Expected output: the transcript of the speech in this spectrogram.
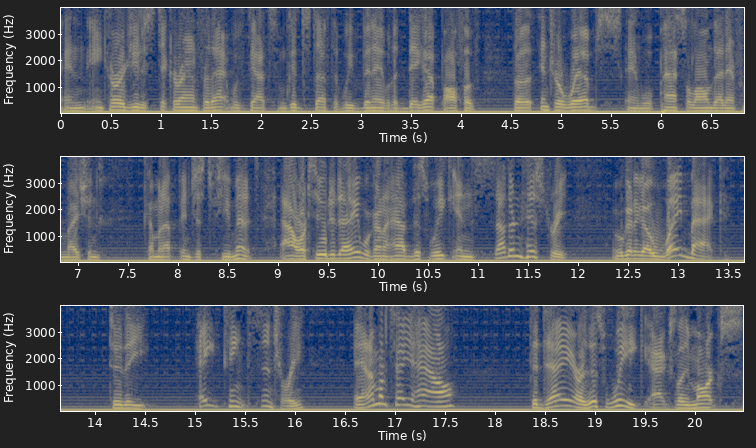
and encourage you to stick around for that. We've got some good stuff that we've been able to dig up off of the interwebs, and we'll pass along that information coming up in just a few minutes. Hour two today, we're going to have this week in Southern history, we're going to go way back to the 18th century, and I'm going to tell you how today or this week actually marks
